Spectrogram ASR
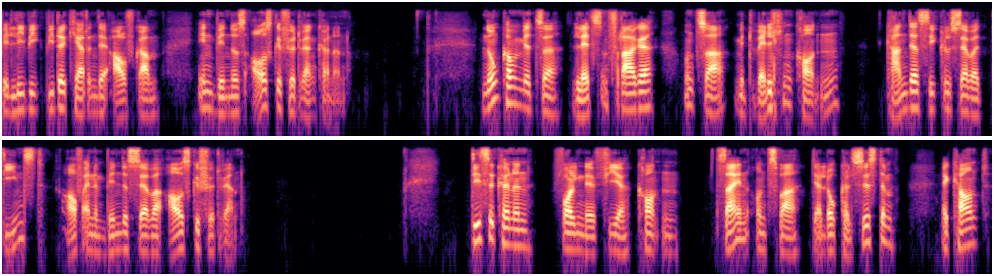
beliebig wiederkehrende Aufgaben in Windows ausgeführt werden können. Nun kommen wir zur letzten Frage und zwar mit welchen Konten kann der SQL Server Dienst auf einem Windows Server ausgeführt werden? Diese können folgende vier Konten sein und zwar der Local System Account,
